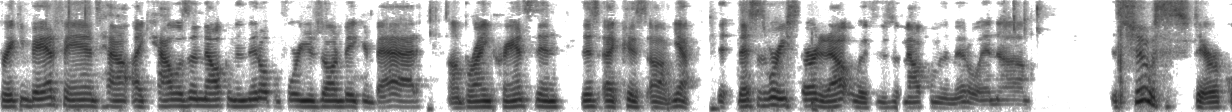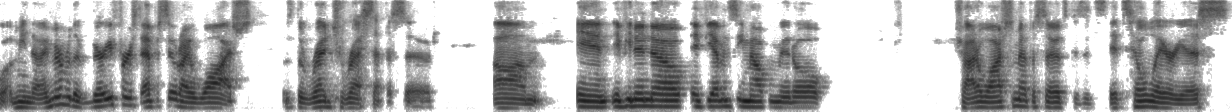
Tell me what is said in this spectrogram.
Breaking Bad fans, how like Hal was in Malcolm in the Middle before he was on Breaking Bad. Um, Bryan Cranston, this because uh, um, yeah, th- this is where he started out with was Malcolm in the Middle, and um, this show was hysterical. I mean, I remember the very first episode I watched was the red dress episode. Um, and if you didn't know, if you haven't seen Malcolm Middle, try to watch some episodes because it's it's hilarious.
